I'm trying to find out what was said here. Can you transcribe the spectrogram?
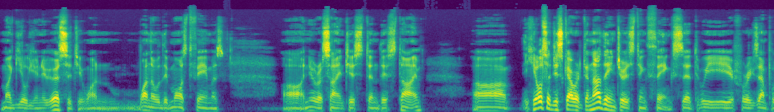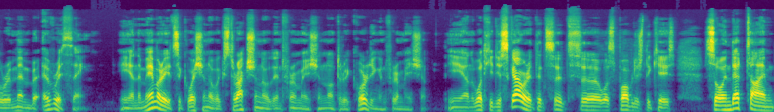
McGill University, one one of the most famous uh, neuroscientists in this time. Uh, he also discovered another interesting things that we, for example, remember everything. And the memory, it's a question of extraction of the information, not recording information. And what he discovered, it's it uh, was published the case. So in that time,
